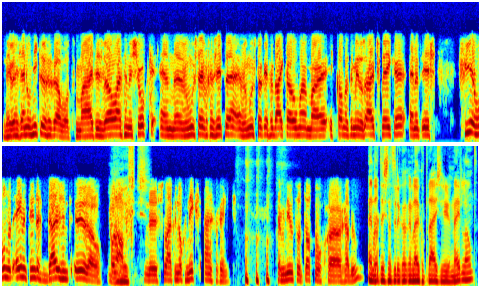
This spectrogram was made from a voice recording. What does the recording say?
Nee, we zijn nog niet teruggekrabbeld. Maar het is wel even een shock. En uh, we moesten even gaan zitten. En we moesten ook even bijkomen. Maar ik kan het inmiddels uitspreken. En het is 421.000 euro vanaf. Jezus. Dus daar heb je nog niks aangevinkt. Ik ben benieuwd wat dat nog uh, gaat doen. En dat is natuurlijk ook een leuke prijs hier in Nederland.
